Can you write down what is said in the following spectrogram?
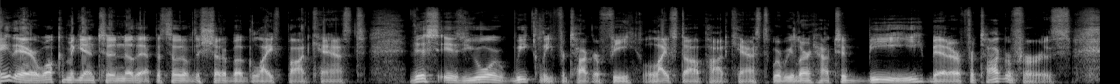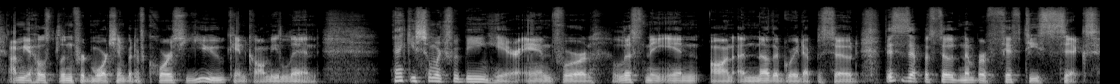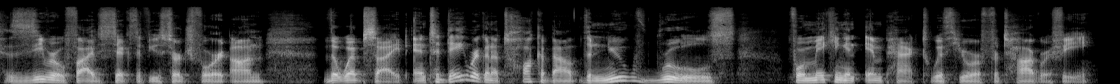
Hey there, welcome again to another episode of the Shutterbug Life podcast. This is your weekly photography lifestyle podcast where we learn how to be better photographers. I'm your host, Linford Morton, but of course you can call me Lynn. Thank you so much for being here and for listening in on another great episode. This is episode number 56, 056 if you search for it on the website. And today we're going to talk about the new rules for making an impact with your photography.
